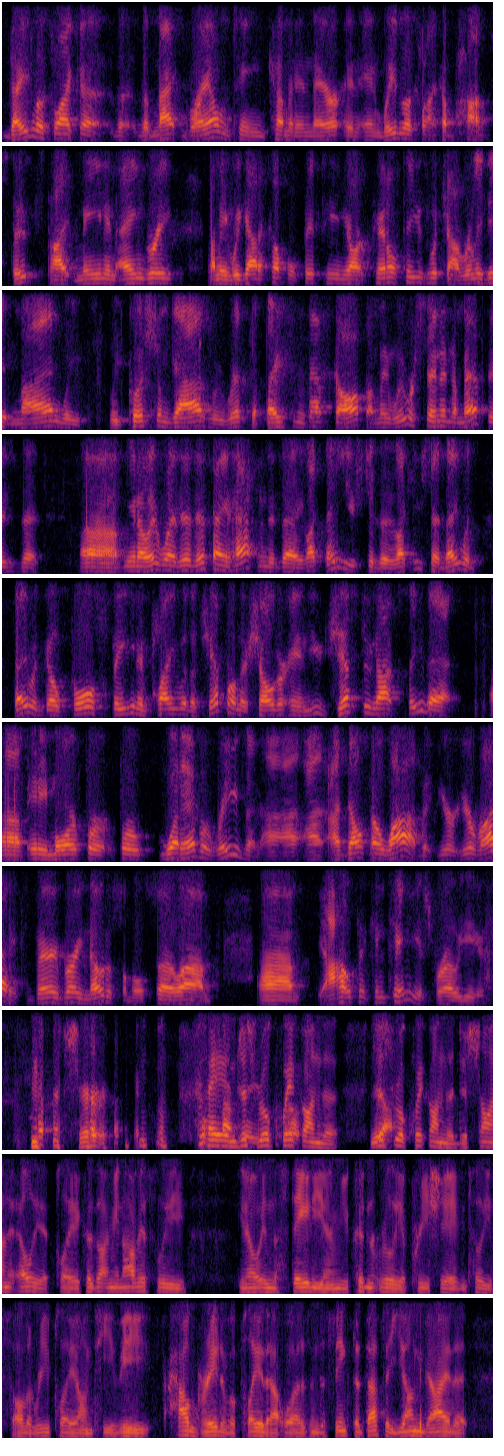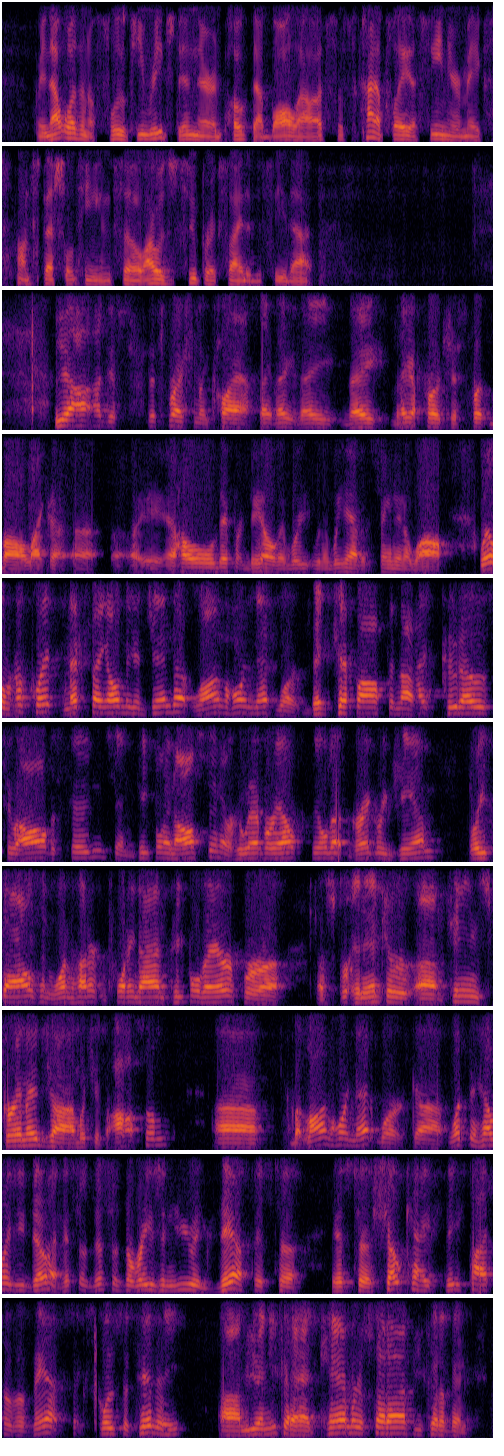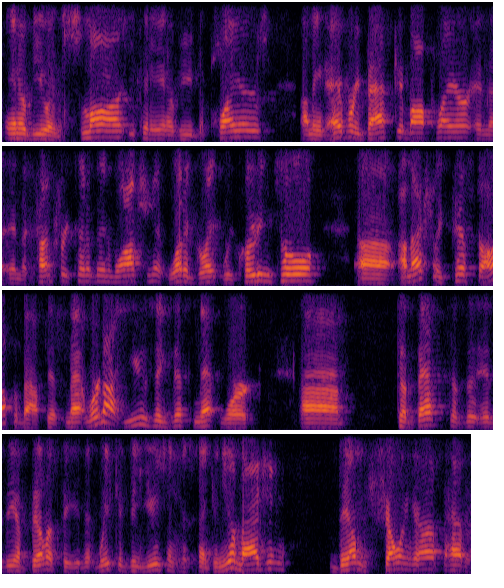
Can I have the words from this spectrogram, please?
they look like a the, the Mack Brown team coming in there, and and we look like a Bob Stoops type, mean and angry. I mean we got a couple 15 yard penalties, which I really didn't mind. We we pushed some guys, we ripped the face mask off. I mean we were sending a message that uh, you know it was this ain't happening today like they used to do. Like you said, they would they would go full speed and play with a chip on their shoulder, and you just do not see that um, anymore for for whatever reason. I, I I don't know why, but you're you're right. It's very very noticeable. So um, um, I hope it continues for OU. sure. hey, and just real quick on the just Yeah. real quick on the DeShon Elliott play because I mean obviously you know in the stadium you couldn't really appreciate until you saw the replay on TV how great of a play that was. And to think that that's a young guy that I mean that wasn't a fluke. He reached in there and poked that ball out. That's just the kind of play a senior makes on special teams. So I was super excited to see that. Yeah, I I just this freshman class they they they they they approach this football like a a, a, whole different deal than we than we haven't seen in a while. Well, real quick, next thing on the agenda, Longhorn Network. Big tip off tonight. Kudos to all the students and people in Austin or whoever else filled up Gregory Gym. 3,129 people there for a, a an inter uh, team scrimmage, um, which is awesome. Uh, but Longhorn Network, uh, what the hell are you doing? This is this is the reason you exist is to is to showcase these type of events, exclusivity. Um, you and you could have had cameras set up. You could have been interviewing smart. You could have interviewed the players. I mean, every basketball player in the in the country could have been watching it. What a great recruiting tool! Uh, I'm actually pissed off about this, Matt. We're not using this network um, to best of the the ability that we could be using this thing. Can you imagine them showing up, having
